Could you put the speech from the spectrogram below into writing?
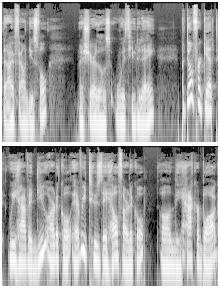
that I've found useful. I'm going to share those with you today. But don't forget, we have a new article every Tuesday, health article on the Hacker blog.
